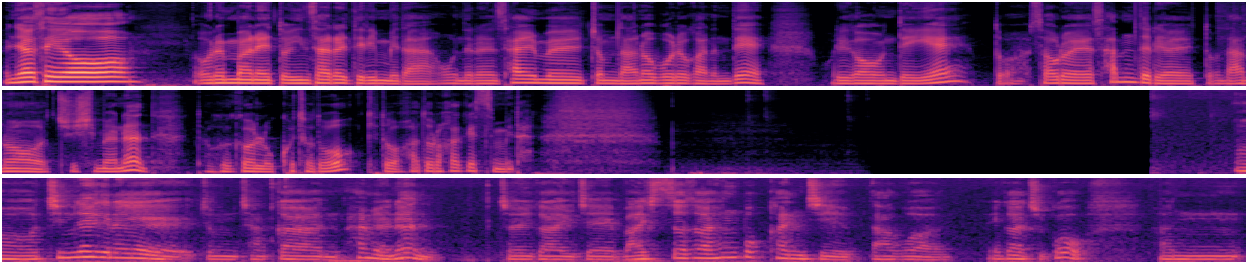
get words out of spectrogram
안녕하세요. 오랜만에 또 인사를 드립니다. 오늘은 삶을 좀 나눠보려고 하는데 우리 가운데에 또 서로의 삶들을 또 나눠 주시면은 또 그걸 놓고 저도 기도하도록 하겠습니다. 어, 집 얘기를 좀 잠깐 하면은 저희가 이제 맛있어서 행복한 집 낙원 해가지고 한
